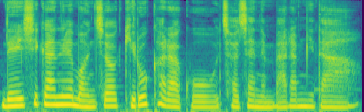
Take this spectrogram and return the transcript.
내 시간을 먼저 기록하라고 저자는 말합니다.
